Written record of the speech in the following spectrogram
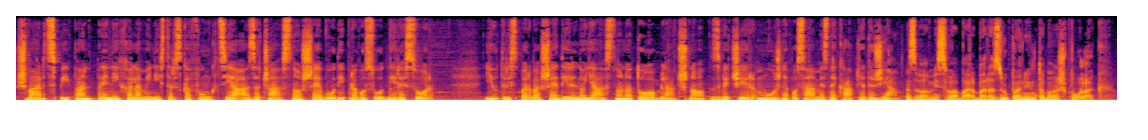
Švarc Pipan prenehala ministerska funkcija, a začasno še vodi pravosodni resor jutri sprva še delno jasno na to oblačno, zvečer možne posamezne kaplje dežja. Z vami sva Barbara Zupan in Tomaš Polak.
